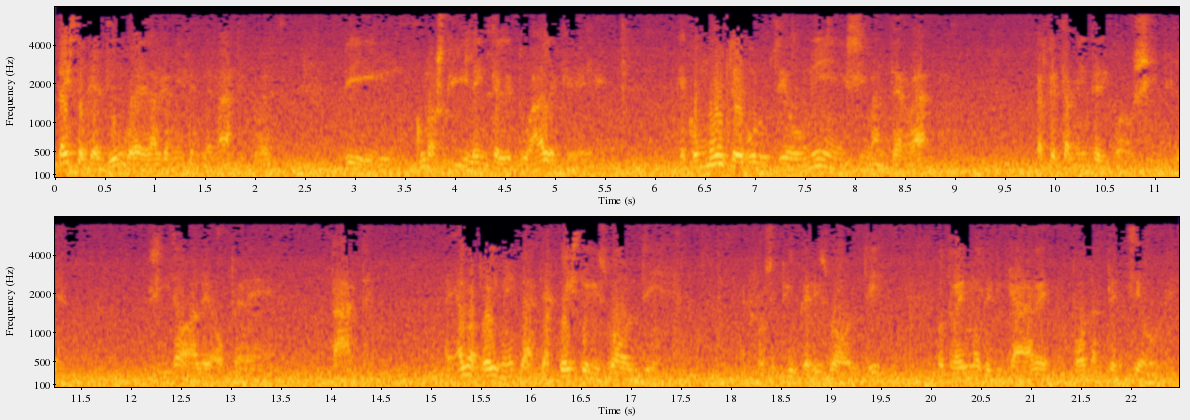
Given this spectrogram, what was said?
Testo che aggiungo è largamente emblematico eh, di uno stile intellettuale che, che con molte evoluzioni si manterrà perfettamente riconoscibile sino alle opere tarde. E allora probabilmente anche a questi risvolti, forse più che risvolti, potremmo dedicare un po' d'attenzione.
